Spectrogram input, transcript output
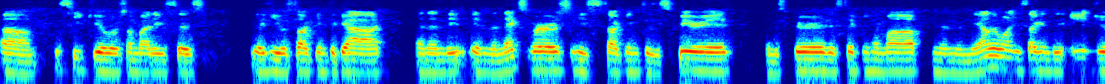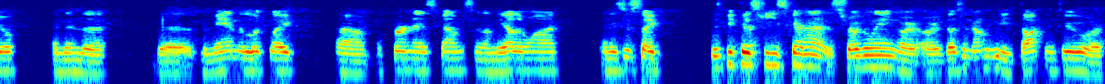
um, Ezekiel or somebody says he was talking to God, and then the, in the next verse he's talking to the Spirit, and the Spirit is taking him up, and then in the other one he's talking to the angel, and then the the, the man that looked like um, a furnace comes and on the other one, and it's just like just because he's kind of struggling or, or doesn't know who he's talking to or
